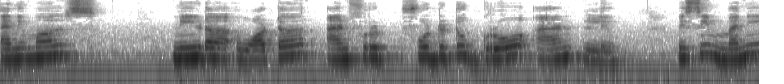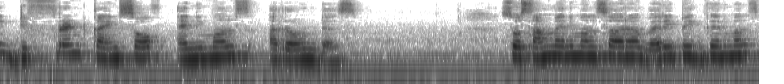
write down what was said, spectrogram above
animals need uh, water and food, food to grow and live. We see many different kinds of animals around us so some animals are very big animals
